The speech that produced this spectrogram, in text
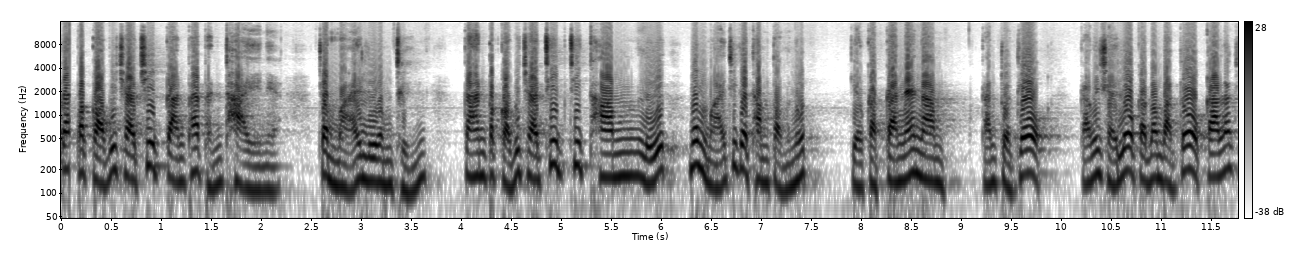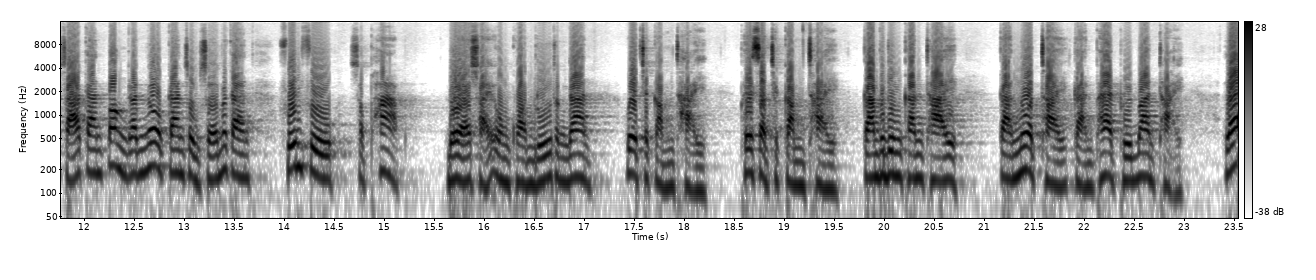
และประกอบวิชาชีพการแพทย์แผนไทยเนี่ยจะหมายรวมถึงการประกอบวิชาชีพที่ทำหรือมุ่งหมายที่จะทำต่อมนุษย์ เกี่ยวกับการแนะนำการตรวจโรคการวิจัยโรคการบำบัดโรคการรักษาการป้องกันโรคการส่งเสริมและการฟื้นฟูสภาพ โดยอาศัยองค์ความรู้ทางด้าน เวชกรรมไทยเภสัชกรรมไทย การพดุงคันไทย การนวดไทย การแพทย์พื้นบ้านไทย และ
